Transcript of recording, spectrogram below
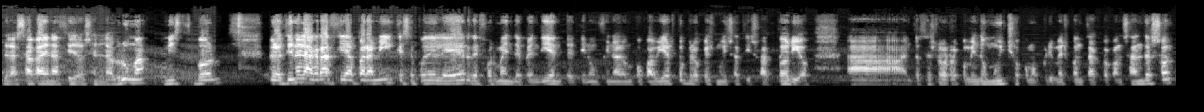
de la saga de Nacidos en la Bruma, Mistborn, pero tiene la gracia para mí que se puede leer de forma independiente, tiene un final un poco abierto, pero que es muy satisfactorio, ah, entonces lo recomiendo mucho como primer contacto con Sanderson.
